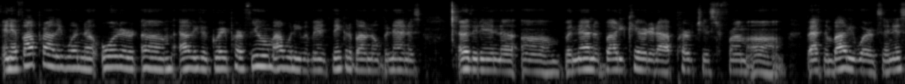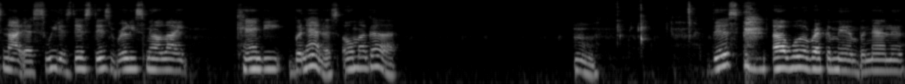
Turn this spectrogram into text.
And if I probably wouldn't have ordered um, Ali the Great Perfume, I wouldn't even been thinking about no bananas other than the um, banana body care that I purchased from um, Bath and Body Works. And it's not as sweet as this. This really smell like candy bananas. Oh my God. Mm. This, I would recommend banana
